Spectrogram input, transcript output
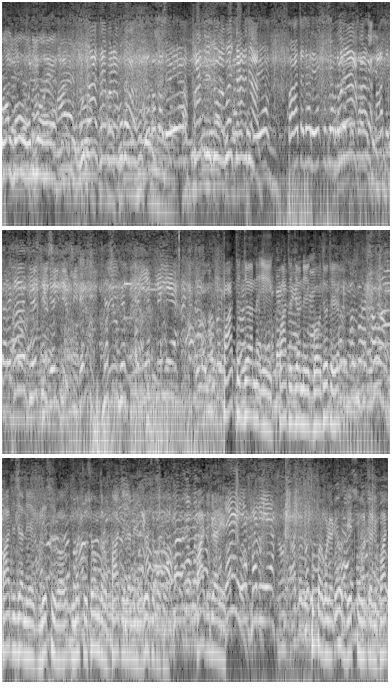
માલ બહુ હે પાંત્રીસો ચાર હજાર. પાંચ હજાર એક પાંચ હજાર ને એક પાંચ હજાર ને એક ભાવ જો છે. પાંચ હજાર ને એક દેશી ભાવ. મરચું છે મિત્રો પાંચ હજાર ને એક જોઈ શકો છો. પાંચ હજાર એક. સુપર ક્વોલિટી દેશી મરચાની પાંચ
